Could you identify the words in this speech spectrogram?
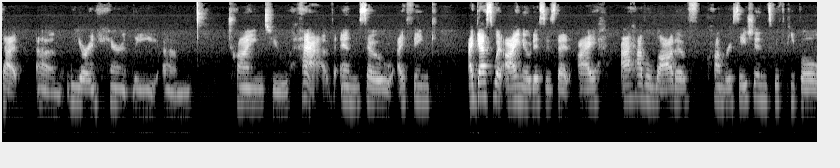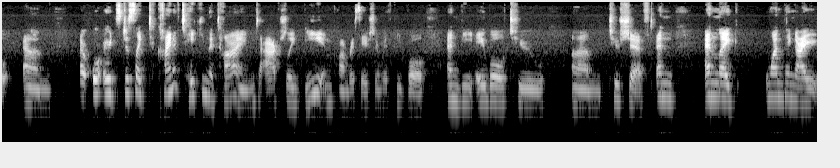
that um, we are inherently um, trying to have. And so I think, I guess what I notice is that I I have a lot of conversations with people. Um, or it's just like kind of taking the time to actually be in conversation with people and be able to um, to shift and and like one thing I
